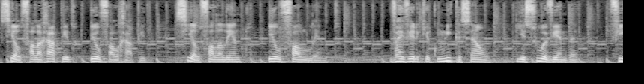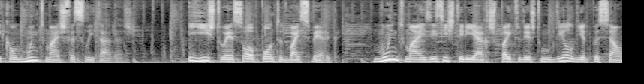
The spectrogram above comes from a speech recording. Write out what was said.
Se ele fala rápido, eu falo rápido. Se ele fala lento, eu falo lento. Vai ver que a comunicação e a sua venda ficam muito mais facilitadas. E isto é só a ponta do iceberg. Muito mais existiria a respeito deste modelo de atuação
